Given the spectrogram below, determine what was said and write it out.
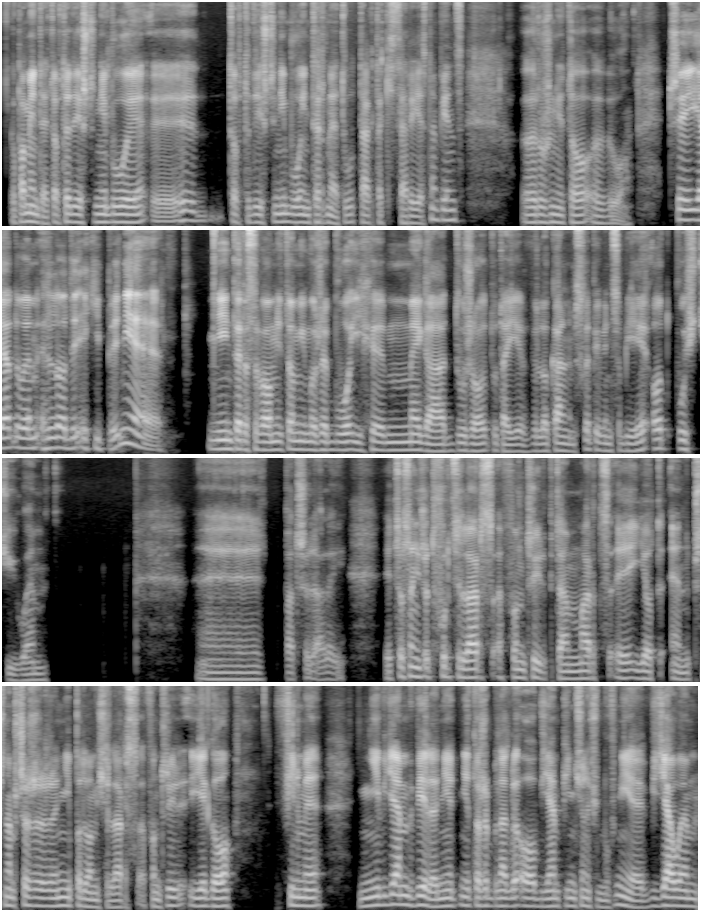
Tylko pamiętaj, to wtedy jeszcze nie były, to wtedy jeszcze nie było internetu, tak, taki stary jestem, więc różnie to było. Czy jadłem lody ekipy? Nie, nie interesowało mnie to, mimo że było ich mega dużo tutaj w lokalnym sklepie, więc sobie je odpuściłem. Patrzę dalej. Co sądzisz o twórcy Lars von Trier? Pytam Marc e, JN. Przynam szczerze, że nie podoba mi się Lars von Trier. Jego filmy nie widziałem wiele. Nie, nie to, żeby nagle o, widziałem 50 filmów. Nie, widziałem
